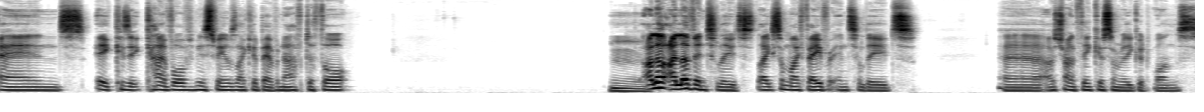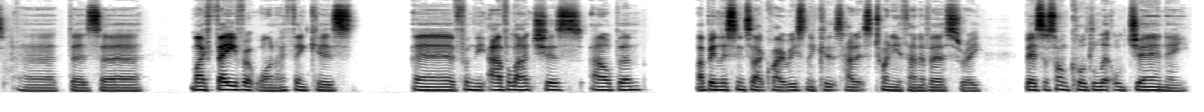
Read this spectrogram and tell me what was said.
and it because it kind of always feels like a bit of an afterthought. Mm. I love I love interludes. Like some of my favorite interludes uh, I was trying to think of some really good ones. Uh, there's uh, my favorite one. I think is uh, from the Avalanches album. I've been listening to that quite recently because it's had its 20th anniversary. But it's a song called Little Journey,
